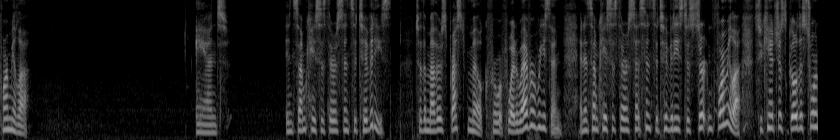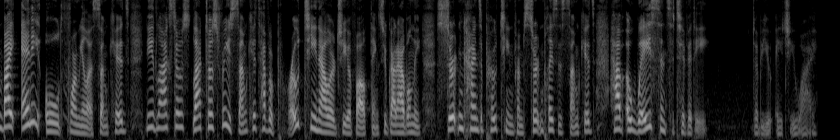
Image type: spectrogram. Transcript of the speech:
Formula. And in some cases, there are sensitivities to the mother's breast milk for, whatever reason. And in some cases, there are sensitivities to certain formula. So you can't just go to the store and buy any old formula. Some kids need lactose lactose free. Some kids have a protein allergy of all things. You've got to have only certain kinds of protein from certain places. Some kids have a whey sensitivity. W H E Y.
